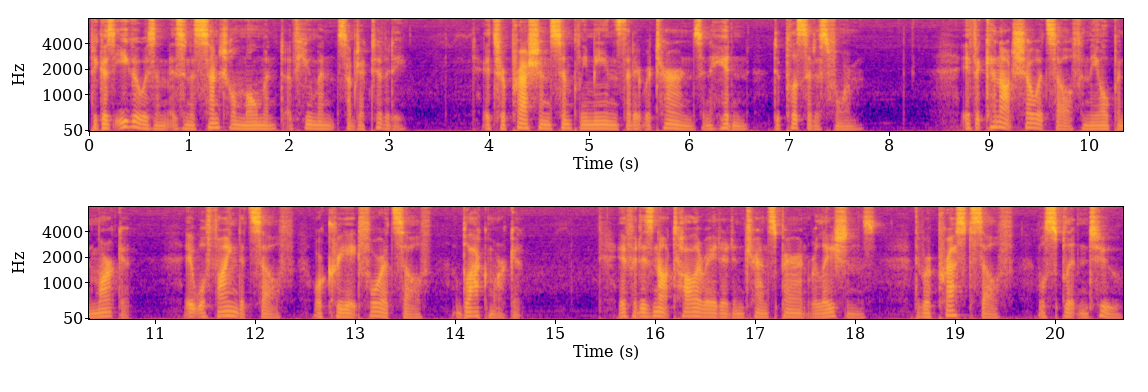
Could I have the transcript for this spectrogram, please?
because egoism is an essential moment of human subjectivity. Its repression simply means that it returns in a hidden, duplicitous form. If it cannot show itself in the open market, it will find itself or create for itself a black market. If it is not tolerated in transparent relations, the repressed self will split in two,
